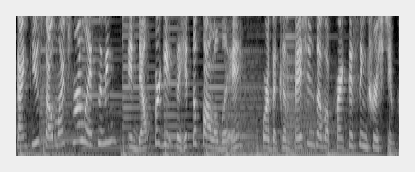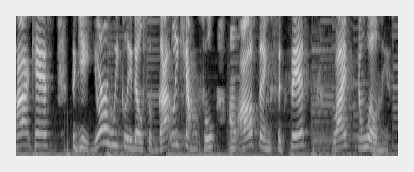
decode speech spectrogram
Thank you so much for listening, and don't forget to hit the follow button for the Confessions of a Practicing Christian podcast to get your weekly dose of godly counsel on all things success, life, and wellness.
